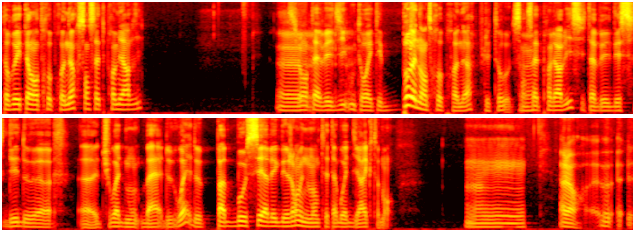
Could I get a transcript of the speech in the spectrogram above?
T'aurais été entrepreneur sans cette première vie? Si Euh, on t'avait dit, ou t'aurais été bon entrepreneur plutôt sans Ouais. cette première vie, si t'avais décidé de, euh, euh, tu vois, de, mon- bah, de, ouais, de pas bosser avec des gens, mais de monter ta boîte directement. Hum, alors, euh, euh,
